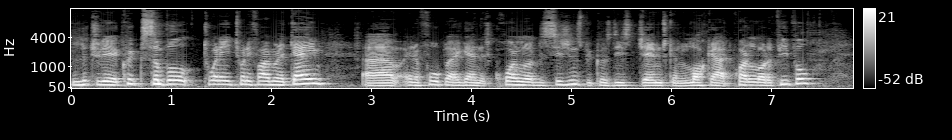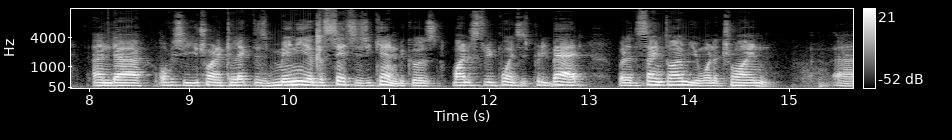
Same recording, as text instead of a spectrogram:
literally a quick, simple 20 25 minute game. Uh, in a four player game, there's quite a lot of decisions because these gems can lock out quite a lot of people. And uh, obviously, you're trying to collect as many of the sets as you can because minus three points is pretty bad. But at the same time, you want to try and uh,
